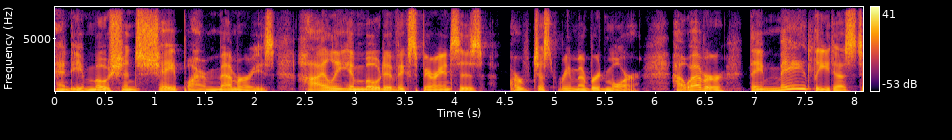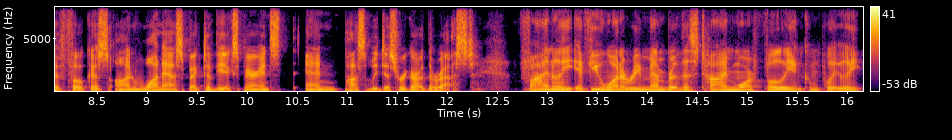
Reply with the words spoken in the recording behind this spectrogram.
And emotions shape our memories. Highly emotive experiences are just remembered more. However, they may lead us to focus on one aspect of the experience and possibly disregard the rest. Finally, if you want to remember this time more fully and completely,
